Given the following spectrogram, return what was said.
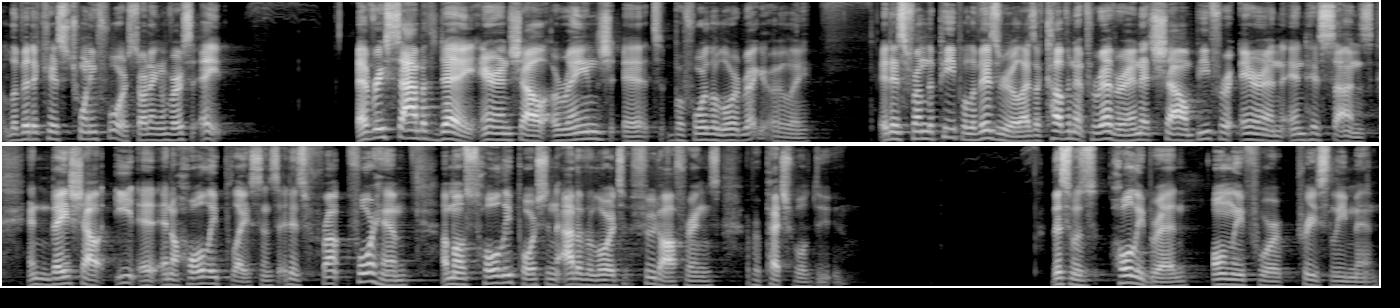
Leviticus 24, starting in verse 8. Every Sabbath day, Aaron shall arrange it before the Lord regularly. It is from the people of Israel as a covenant forever, and it shall be for Aaron and his sons, and they shall eat it in a holy place, since it is for him a most holy portion out of the Lord's food offerings, a perpetual due. This was holy bread only for priestly men.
